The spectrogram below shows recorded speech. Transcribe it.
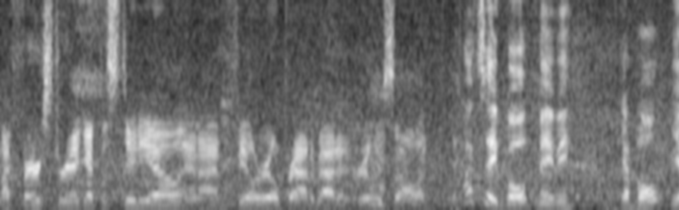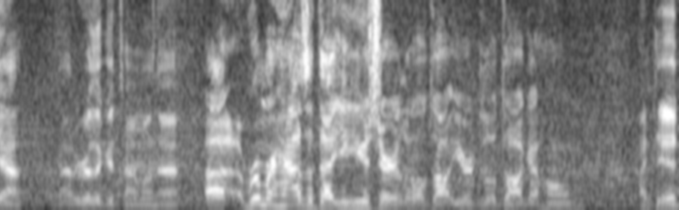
my first rig at the studio, and I feel real proud about it. Really solid. I'd say Bolt, maybe. Yeah, Bolt. Yeah, I had a really good time on that. Uh, rumor has it that you used your little dog, your little dog at home I did.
